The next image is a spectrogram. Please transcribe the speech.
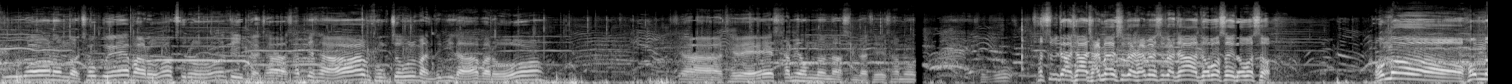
투런 홈런. 초구에 바로 투런을 때립니다. 자, 3대3 동점을 만듭니다. 바로. 자, 대회 3위 홈런 나왔습니다. 대회 3위 초구. 쳤습니다. 자, 잘 맞았습니다. 잘 맞았습니다. 자, 넘었어요. 넘었어. 홈런 홈런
